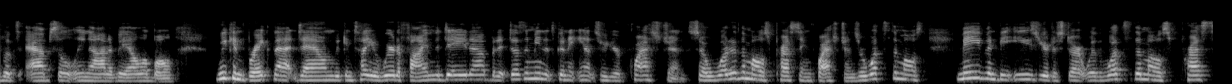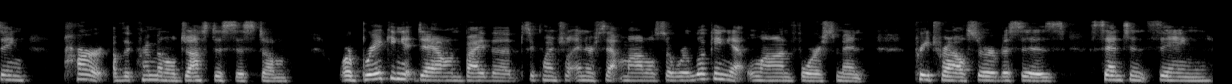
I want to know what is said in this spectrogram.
what's absolutely not available. We can break that down. We can tell you where to find the data but it doesn't mean it's going to answer your question. So what are the most pressing questions or what's the most may even be easier to start with what's the most pressing part of the criminal justice system or breaking it down by the sequential intercept model. So we're looking at law enforcement, pretrial services, sentencing,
